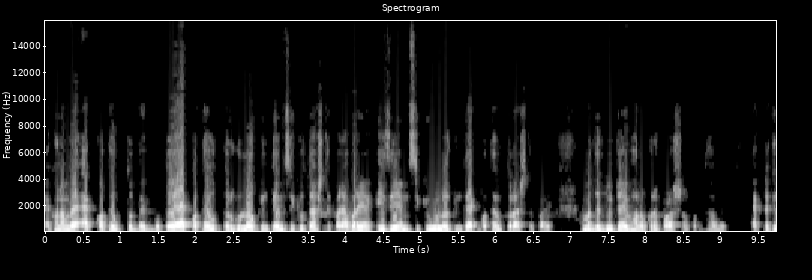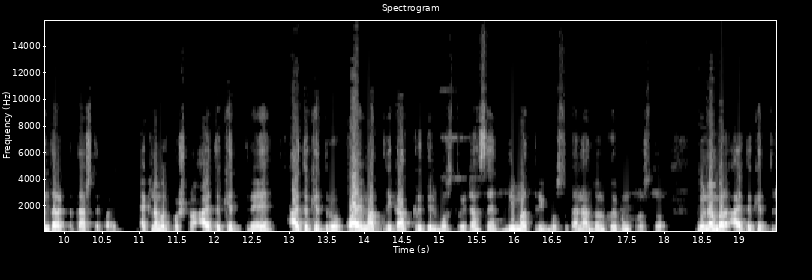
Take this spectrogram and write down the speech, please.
এখন আমরা এক কথায় উত্তর দেখব। তো এক কথায় উত্তরগুলো কিন্তু এমসিকিউ তে আসতে পারে, আবার এই যে এমসিকিউ গুলো কিন্তু এক কথায় উত্তর আসতে পারে। আমাদের দুইটাই ভালো করে পড়াশোনা করতে হবে। একটা কিন্তু আরেকটাতে আসতে পারে। এক নম্বর প্রশ্ন, আয়তক্ষেত্রে, আয়তক্ষেত্র কয় মাত্রিক আকৃতির বস্তু? এটা হচ্ছে দ্বিমাত্রিক বস্তু, তাই না? দৈর্ঘ্য এবং প্রস্থ। দুই নম্বর, আয়তক্ষেত্র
